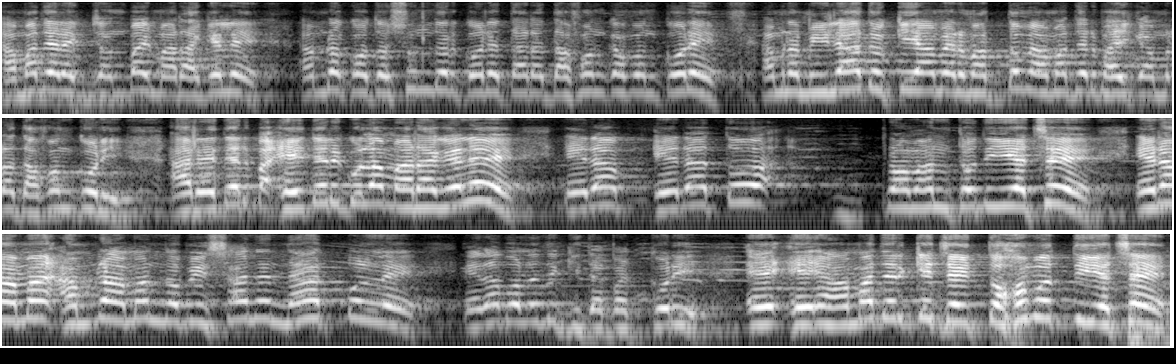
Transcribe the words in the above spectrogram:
আমাদের একজন ভাই মারা গেলে আমরা কত সুন্দর করে তারা দাফন কাফন করে, আমরা মিলাদ ও কিয়ামের মাধ্যমে আমাদের ভাইকে আমরা দাফন করি। আর এদের বা- এদেরগুলা মারা গেলে এরা এরা তো প্রমাণ তো দিয়েছে। এরা আমার আমরা আমার নবীর সামনে নাথ বললে এরা বলে যে গীতা পাঠ করি। এ- আমাদেরকে যে তহমত দিয়েছে,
